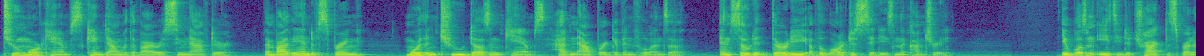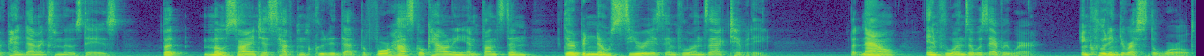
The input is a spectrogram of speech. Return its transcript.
Two more camps came down with the virus soon after, and by the end of spring, more than two dozen camps had an outbreak of influenza, and so did 30 of the largest cities in the country. It wasn't easy to track the spread of pandemics in those days, but most scientists have concluded that before Haskell County and Funston, there had been no serious influenza activity. But now, influenza was everywhere, including the rest of the world.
